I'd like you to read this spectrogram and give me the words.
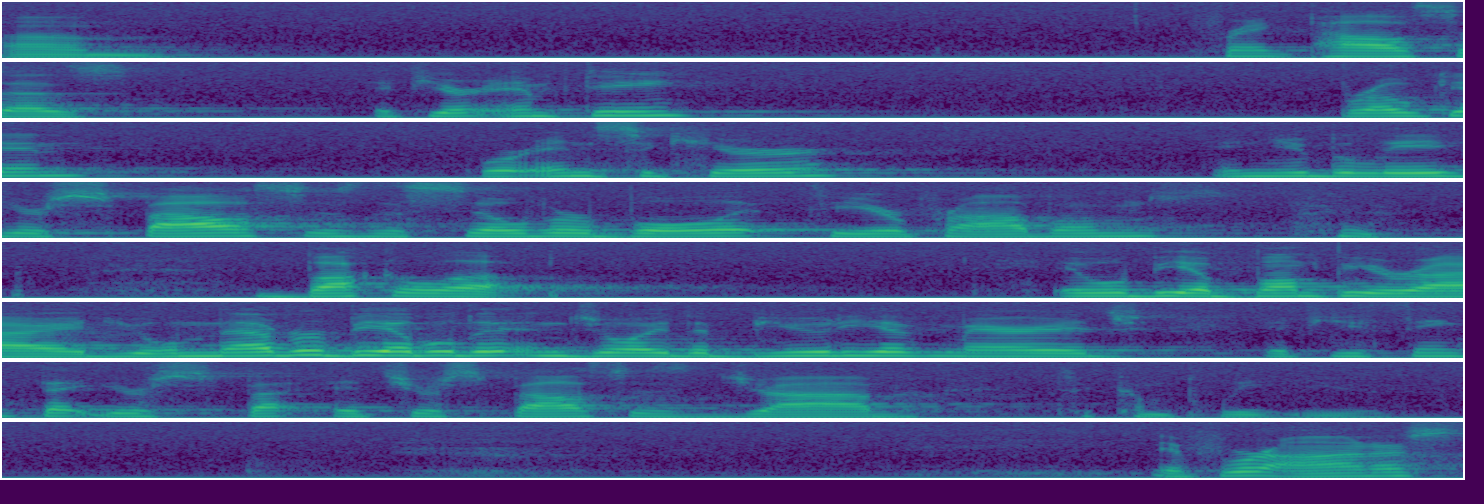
Um, Frank Powell says if you're empty, broken, or insecure, and you believe your spouse is the silver bullet to your problems, buckle up. It will be a bumpy ride. You'll never be able to enjoy the beauty of marriage if you think that your sp- it's your spouse's job to complete you. If we're honest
